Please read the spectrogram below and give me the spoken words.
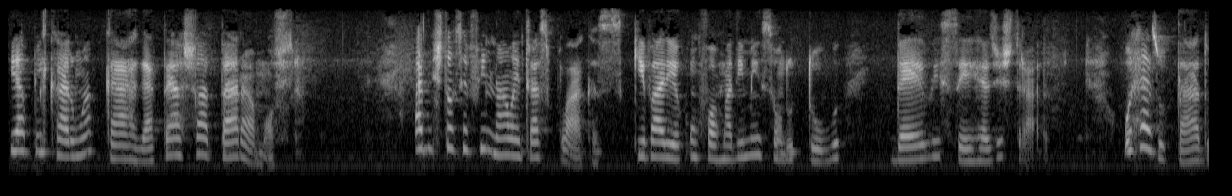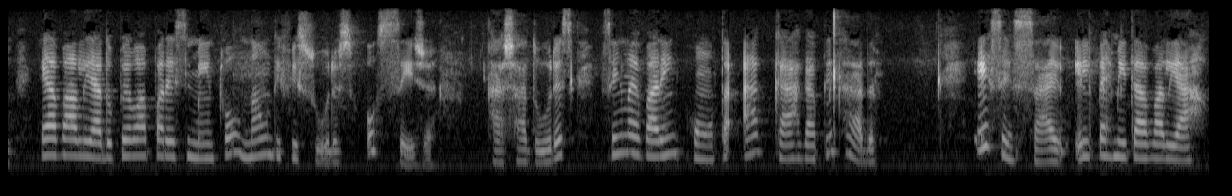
e aplicar uma carga até achatar a amostra. A distância final entre as placas, que varia conforme a dimensão do tubo, deve ser registrada. O resultado é avaliado pelo aparecimento ou não de fissuras, ou seja, rachaduras, sem levar em conta a carga aplicada. Esse ensaio ele permite avaliar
